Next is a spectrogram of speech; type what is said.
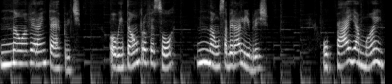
não haverá intérprete, ou então o professor não saberá Libras. O pai e a mãe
